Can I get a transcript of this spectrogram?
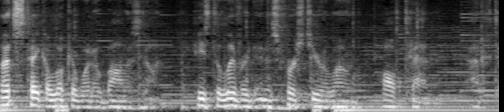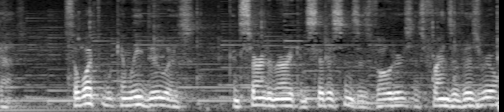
Let's take a look at what Obama's done. He's delivered in his first year alone all 10 out of 10. So, what can we do as concerned American citizens, as voters, as friends of Israel?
